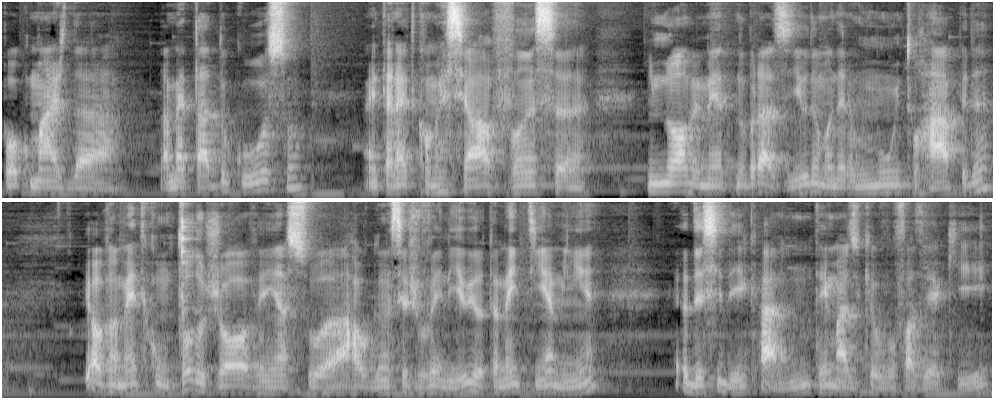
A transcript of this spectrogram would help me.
pouco mais da, da metade do curso, a internet comercial avança enormemente no Brasil de uma maneira muito rápida e, obviamente, com todo jovem a sua arrogância juvenil, e eu também tinha a minha, eu decidi, cara, não tem mais o que eu vou fazer aqui.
